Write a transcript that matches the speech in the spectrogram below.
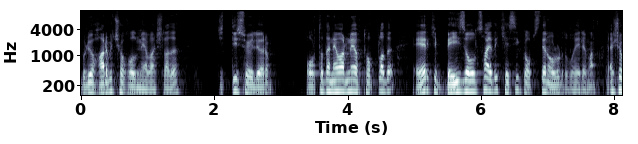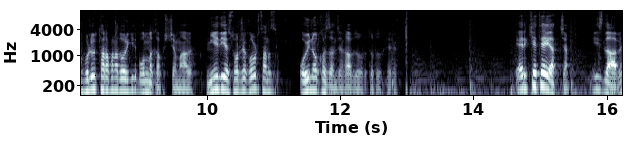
Blue harbi çok olmaya başladı. Ciddi söylüyorum. Ortada ne var ne yok topladı. Eğer ki base olsaydı kesinlikle obsidian olurdu bu eleman. Ben şu blue tarafına doğru gidip onunla kapışacağım abi. Niye diye soracak olursanız oyunu o kazanacak abi doğru durduk yere. Erkete yatacağım. İzle abi.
